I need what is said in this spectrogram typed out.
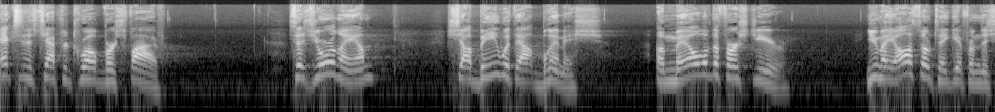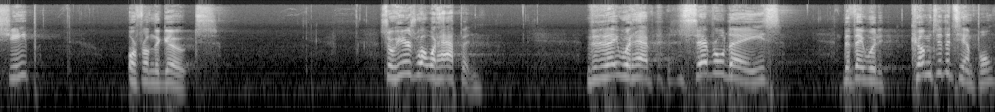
Exodus chapter 12, verse 5 says, Your lamb shall be without blemish, a male of the first year. You may also take it from the sheep or from the goats. So here's what would happen they would have several days that they would come to the temple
